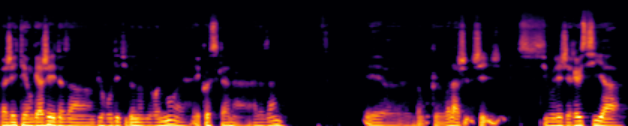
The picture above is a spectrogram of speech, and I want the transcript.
Bah, j'ai été engagé dans un bureau d'études en environnement, Ecoscan à, à Lausanne. Et euh, donc euh, voilà, j ai, j ai, si vous voulez, j'ai réussi à,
